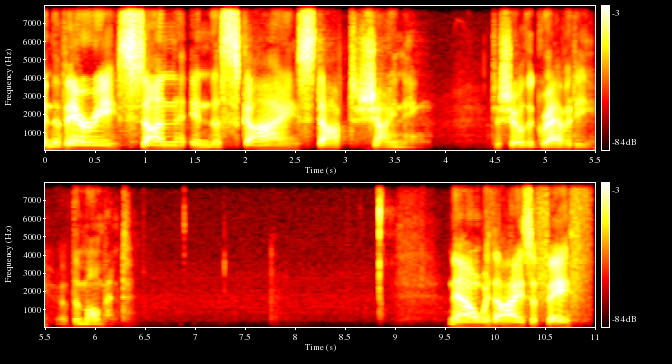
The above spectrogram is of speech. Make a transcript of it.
and the very sun in the sky stopped shining to show the gravity of the moment. Now, with eyes of faith,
